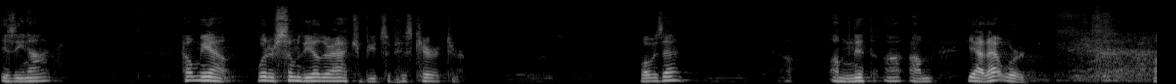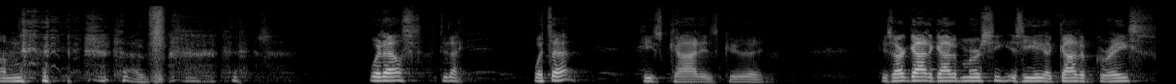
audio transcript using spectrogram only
Is he not? Help me out. What are some of the other attributes of his character? What was that? Omnith, uh, um, yeah, that word. um, what else did I? What's that? He's God is good. Is our God a God of mercy? Is he a God of grace?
